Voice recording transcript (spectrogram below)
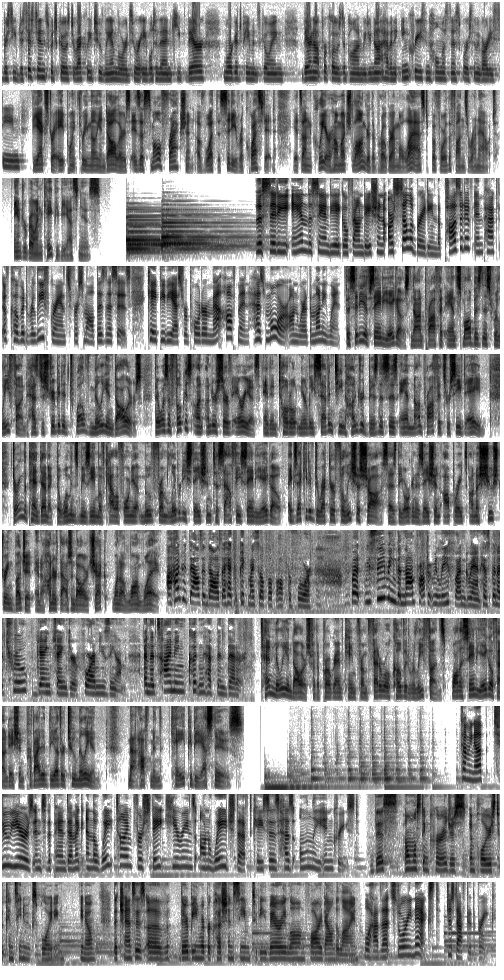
received assistance, which goes directly to landlords who are able to then keep their mortgage payments going. They're not foreclosed upon. We do not have an increase in homelessness worse than we've already seen. The extra $8.3 million is a small fraction of what the city requested. It's unclear how much longer the program will last before the funds run out. Andrew Bowen, KPBS News. The city and the San Diego Foundation are celebrating the positive impact of COVID relief grants for small businesses. KPBS reporter Matt Hoffman has more on where the money went. The City of San Diego's nonprofit and small business relief fund has distributed $12 million. There was a focus on underserved areas, and in total, nearly 1,700 businesses and nonprofits received aid. During the pandemic, the Women's Museum of California moved from Liberty Station to Southeast San Diego. Executive Director Felicia Shaw says the organization operates on a shoestring budget and a $100,000 check went a long way. $100,000, I had to pick myself up off the floor. But receiving the Nonprofit Relief Fund grant has been a true game changer for our museum, and the timing couldn't have been better. $10 million for the program came from federal COVID relief funds, while the San Diego Foundation provided the other 2 million. Matt Hoffman, KPBS News. Coming up, two years into the pandemic, and the wait time for state hearings on wage theft cases has only increased. This almost encourages employers to continue exploiting. You know, the chances of there being repercussions seem to be very long, far down the line. We'll have that story next, just after the break.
